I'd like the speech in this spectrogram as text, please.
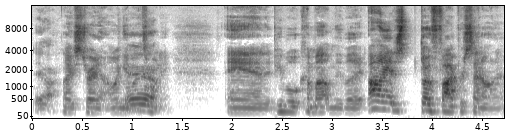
Yeah. Like straight up, I'm gonna get oh, Yeah. my twenty. And people will come up and they'll be like, "Oh yeah, just throw five percent on it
